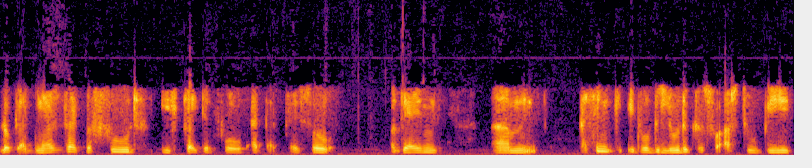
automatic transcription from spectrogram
Look at Nasrec, the food is catered for at that place. So again, um, I think it will be ludicrous for us to be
